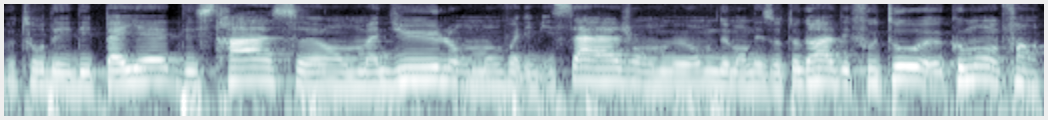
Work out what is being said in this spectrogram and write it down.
autour des, paillettes, des strass, euh, on m'adule, on m'envoie des messages, on me, demande des autographes, des photos. Euh, comment, enfin,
